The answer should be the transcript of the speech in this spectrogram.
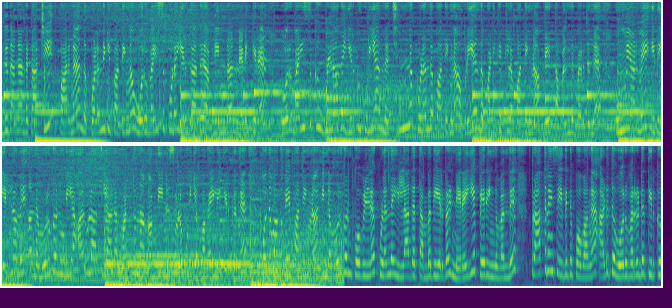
இதுதாங்க அந்த காட்சி. பாருங்க அந்த குழந்தைக்கு பாத்தீங்கன்னா ஒரு வயசு கூட இருக்காது அப்படின்னு தான் நினைக்கிறேன். ஒரு வயசுக்கு உள்ளாக இருக்கக்கூடிய அந்த சின்ன குழந்தை பாத்தீங்கன்னா அப்படியே அந்த படிக்கட்டுல பாத்தீங்கன்னா அப்படியே தவழ்ந்து வருதுங்க. உண்மையாலுமே இது எல்லாமே அந்த முருகன் முருகனுடைய அருளாசியால மட்டும்தான் அப்படின்னு சொல்லக்கூடிய வகையில இருக்குங்க. பொதுவாகவே பாத்தீங்கன்னா இந்த முருகன் கோவில்ல குழந்தை இல்லாத தம்பதியர்கள் நிறைய பேர் இங்க வந்து பிரார்த்தனை செய்துட்டு போவாங்க. அடுத்த ஒரு வருடத்திற்கு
